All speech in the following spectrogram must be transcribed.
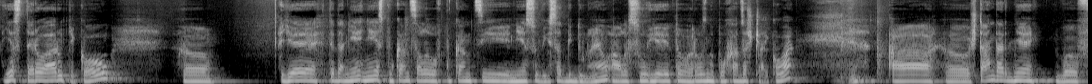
je z teroáru tekov. Eh, Je, teda nie, nie je z Pukanca, lebo v Pukanci nie sú výsadby Dunajov, ale sú, je to hrozno pochádza z Čajkova. A eh, štandardne v, v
